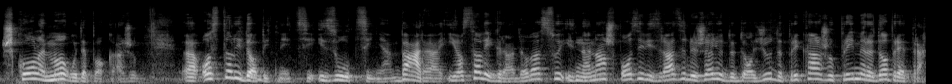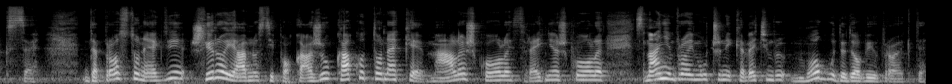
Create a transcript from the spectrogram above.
škole mogu da pokažu. E, ostali dobitnici iz Ulcinja, Bara i ostalih gradova su i na naš poziv izrazili želju da dođu, da prikažu primjere dobre prakse, da prosto negdje široj javnosti pokažu kako to neke male škole, srednje škole, s manjim brojem učenika, većim brojem, mogu da dobiju projekte.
